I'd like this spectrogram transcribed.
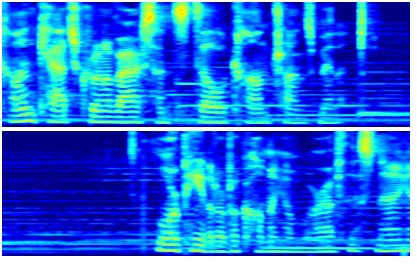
can catch coronavirus and still can transmit it. More people are becoming aware of this now.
